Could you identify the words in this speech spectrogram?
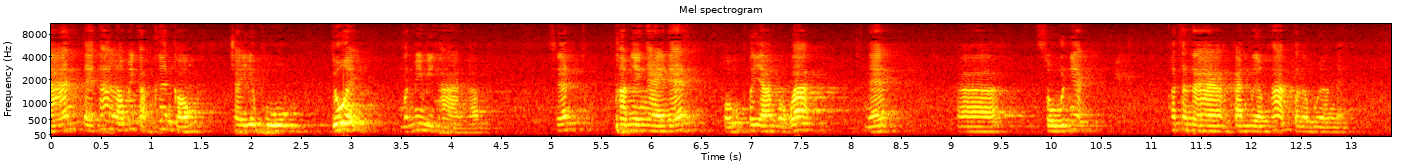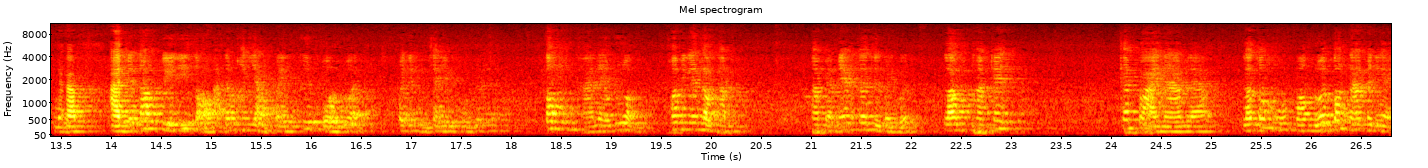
ล้าน แต่ถ้าเราไม่ขับเคลื่อนของชัยภูมิด้วยมันไม่มีทางครับฉะนั้นทำยังไงนะ ผมพยายามบอกว่านะอ่าศูนย์เนี่ยพัฒนาการเมืองภาคพลเมืองเนี่ยนะครับ อาจจะต้องปีที่สองอาจจะต้องขยับไปขึ้นบนด้วย ไปจนถึงชัยภูมิด้วย ต้องหาแนวร่วม เพราะไม่งั้นเราทำ ทำแบบนี้ก็คือไปเบิดเราทำแค่แค่ปลายน้ำแล้ว เราต้องมองดูว่าต้นน้ำเป็นยังไง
